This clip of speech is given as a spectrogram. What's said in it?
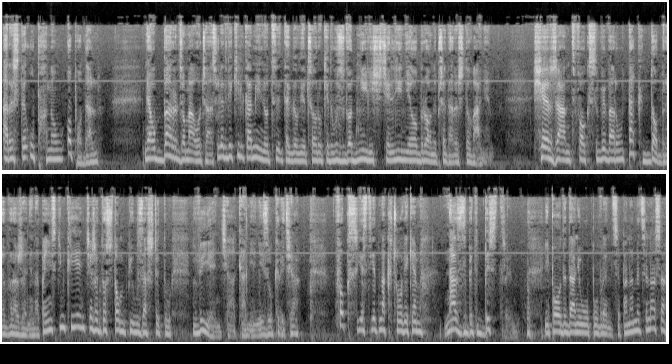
a resztę upchnął opodal. Miał bardzo mało czasu, ledwie kilka minut tego wieczoru, kiedy uzgodniliście linię obrony przed aresztowaniem. Sierżant Fox wywarł tak dobre wrażenie na pańskim kliencie, że dostąpił zaszczytu wyjęcia kamieni z ukrycia. Fox jest jednak człowiekiem nazbyt bystrym i po oddaniu łupu w ręce pana mecenasa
